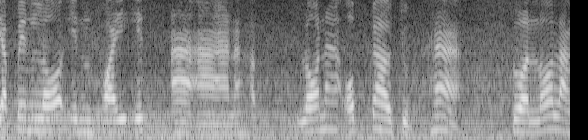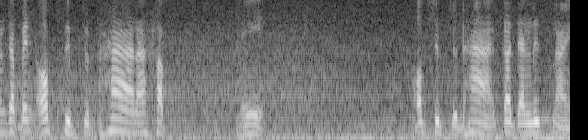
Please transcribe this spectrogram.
จะเป็นล้อ N ไฟ SRR นะครับ ล้อหน้าออฟ9.5 ส่วนล้อหลังจะเป็นออฟ10.5 นะครับ นี่ ออฟ10.5 ก็จะลึกหน่อย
